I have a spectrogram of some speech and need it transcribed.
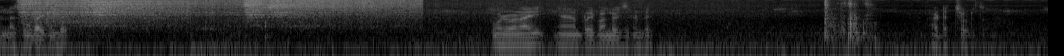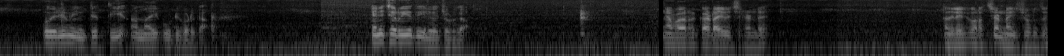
എണ്ണ ചൂടായിട്ടുണ്ട്. മുഴുവനായി ഞാൻ ഫ്രൈ പാനിൽ വെച്ചിട്ടുണ്ട്. അടച്ചു കൊടുത്തു. ഒരു മിനിറ്റ് തീ നന്നായി കൂട്ടി കൊടുക്കാം. ഇനി ചെറിയ തീയിൽ വെച്ച് കൊടുക്കാം. ഞാൻ വേറൊരു കടായി വെച്ചിട്ടുണ്ട്. അതിലേക്ക് കുറച്ച് എണ്ണ ഒഴിച്ചു കൊടുത്ത്.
